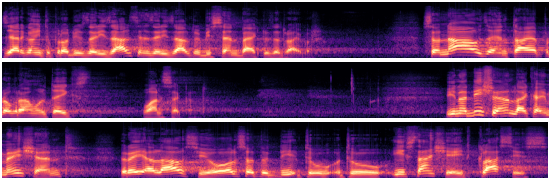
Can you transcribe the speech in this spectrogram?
They are going to produce the results, and the result will be sent back to the driver. So now the entire program will take one second. In addition, like I mentioned, Ray allows you also to, to, to instantiate classes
